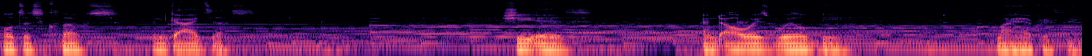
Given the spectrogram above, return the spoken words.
holds us close and guides us. She is, and always will be, my everything.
